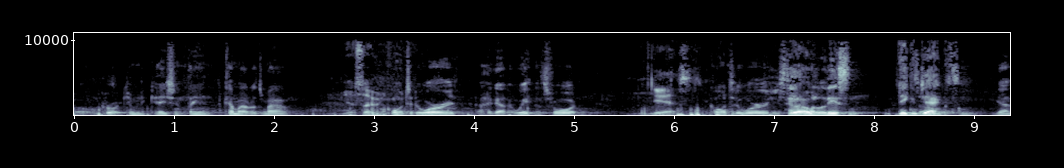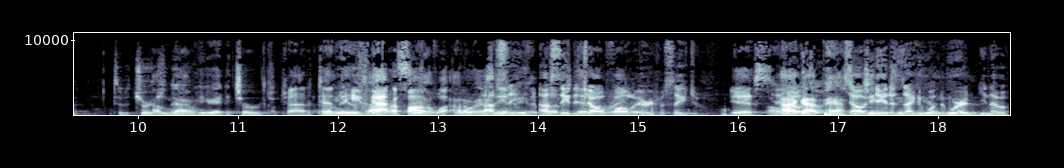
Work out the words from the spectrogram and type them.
uh, corrupt communication thing come out of his mouth. Yes, sir. According to the word, I got a witness for it. Yes. According to the word, he said, Hello. I want to listen. Deacon So, Jackson. um, got to the church I'm now. down here at the church. I'm trying to tell I'm him that here he's got to follow what I the word have I see. The I see that y'all follow every procedure. Yes. Oh. I Y'all- got Pastor Y'all James did in exactly here what the word, you know,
